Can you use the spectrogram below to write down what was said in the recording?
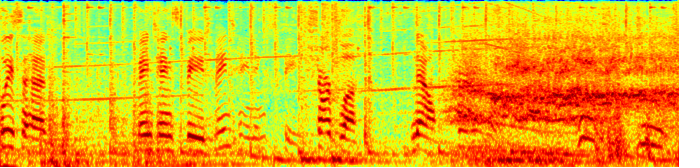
Police ahead. Maintain speed. Maintaining speed. Sharp left. Now.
